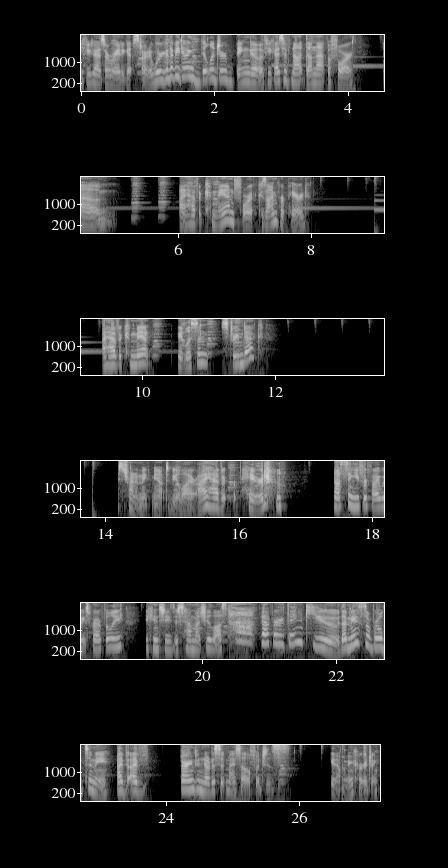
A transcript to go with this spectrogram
if you guys are ready to get started, we're gonna be doing villager bingo. If you guys have not done that before, um, I have a command for it because I'm prepared. I have a command. Okay, listen, Stream Deck. It's trying to make me out to be a liar. I have it prepared. Not seeing you for five weeks properly. You can see just how much you lost. Pepper, thank you. That means the world to me. I've I've starting to notice it myself, which is, you know, encouraging.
